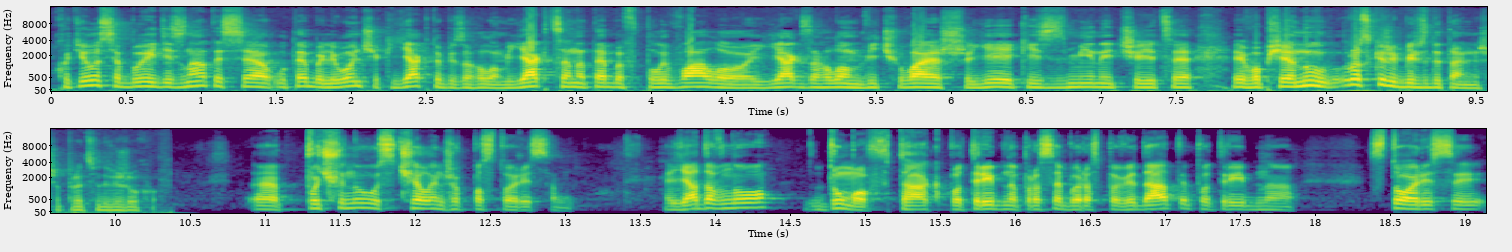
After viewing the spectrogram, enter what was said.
хотілося би дізнатися у тебе, Ліончик, як тобі загалом, як це на тебе впливало, як загалом відчуваєш, є якісь зміни, чи це е, взагалі, ну розкажи більш детальніше про цю двіжуху. Е, Почну з челенджу по сторісам. Я давно думав, так, потрібно про себе розповідати, потрібно сторіси.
